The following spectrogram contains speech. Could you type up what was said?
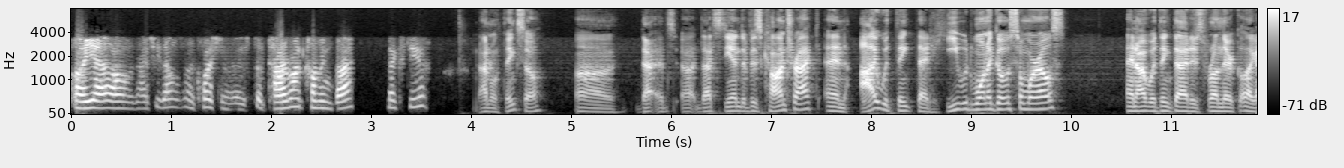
Oh yeah, oh, actually that was my question. Is the Tyrod coming back next year? I don't think so. Uh, that's uh, that's the end of his contract, and I would think that he would want to go somewhere else. And I would think that is run there. like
